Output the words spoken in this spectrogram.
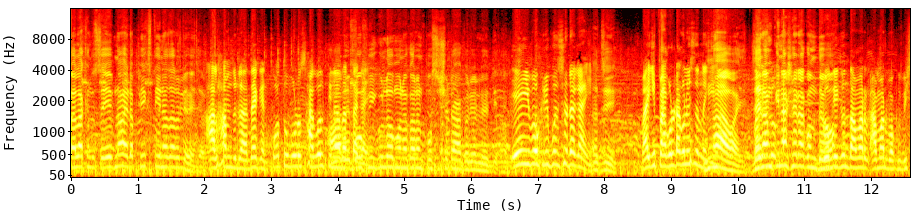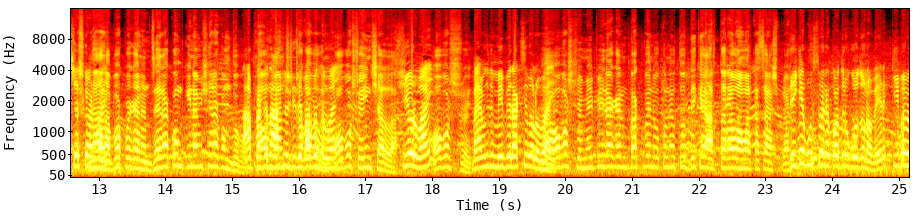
মেলা কিন্তু সেভ না এটা ফিক্স তিন হাজার হলে হয়ে যাবে। আলহামদুলিল্লাহ। দেখেন কত বড় ছাগল তিন হাজার টাকা বকরিগুলো মনে করেন পঁচিশশো টাকা করে হলে দিয়ে এই বকরি পঁচিশশো টাকায়? জি। ভাই কি পাগল টাগল হয়েছেন নাকি? না ভাই যেরকম কিনা সেরকম দেবো। লোকে কিন্তু আমার আমার বকরি বিশ্বাস করেন না ভাই। না বকবে কেন? যেরকম কিনা আমি সেরকম দেবো। আপনার কাছে তাও আসলে দিতে পারবেন তো ভাই? অবশ্যই ইনশাল্লাহ। শিওর ভাই? অবশ্যই। ভাই আমি কিন্তু মেপে রাখছি বলো ভাই। অবশ্যই মেপি রাখেন বাকবেন ওখানে তো দেখে আর তারাও আমার কাছে আসবে। দেখে বুঝতে পারেন কতটুকু ওজন হবে। এটা কীভাবে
